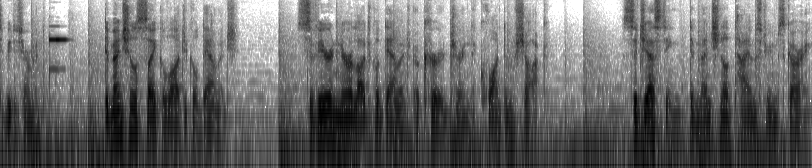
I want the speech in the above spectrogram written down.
to be determined. Dimensional psychological damage. Severe neurological damage occurred during the quantum shock, suggesting dimensional time stream scarring.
